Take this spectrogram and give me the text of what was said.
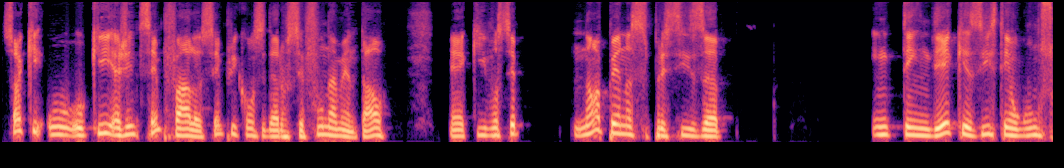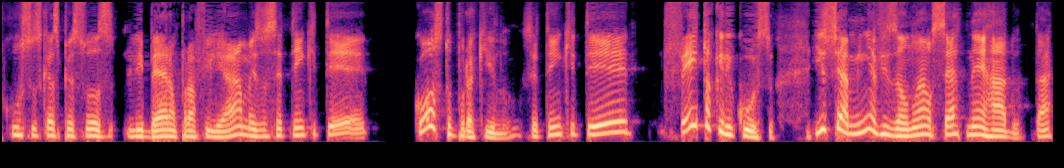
Só que o, o que a gente sempre fala, eu sempre considero ser fundamental, é que você não apenas precisa entender que existem alguns cursos que as pessoas liberam para afiliar, mas você tem que ter gosto por aquilo. Você tem que ter feito aquele curso. Isso é a minha visão, não é o certo nem errado, tá?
